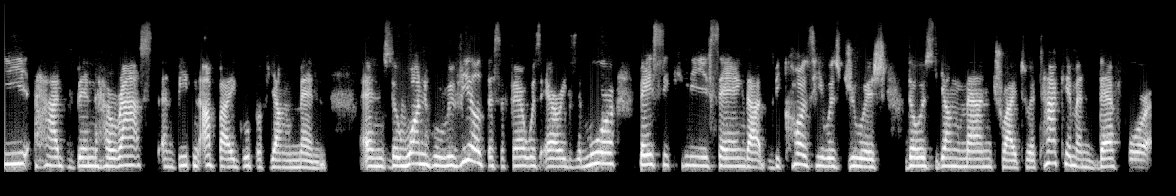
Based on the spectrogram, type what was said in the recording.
he had been harassed and beaten up by a group of young men. And the one who revealed this affair was Eric Zemmour, basically saying that because he was Jewish, those young men tried to attack him and therefore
